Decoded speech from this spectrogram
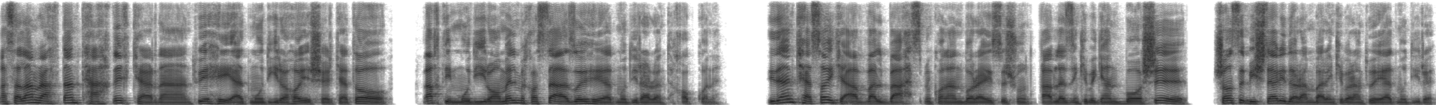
مثلا رفتن تحقیق کردن توی هیئت مدیره های شرکت ها وقتی مدیر عامل می‌خواسته اعضای هیئت مدیره رو انتخاب کنه. دیدن کسایی که اول بحث می‌کنن با رئیسشون قبل از اینکه بگن باشه شانس بیشتری دارن برای اینکه برن توی هیئت مدیره.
